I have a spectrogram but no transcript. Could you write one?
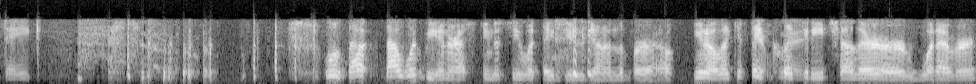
steak. well, that that would be interesting to see what they do down in the burrow. You know, like if they It click would. at each other or whatever.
